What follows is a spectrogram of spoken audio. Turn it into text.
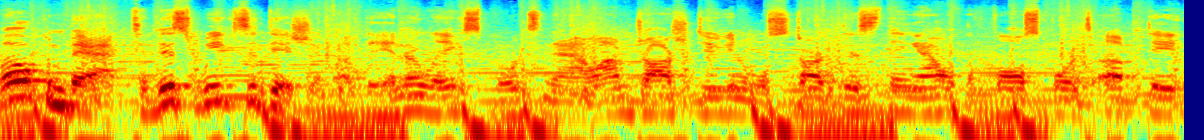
Welcome back to this week's edition of the Inter Lake Sports Now. I'm Josh Dugan, and we'll start this thing out with the fall sports update,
